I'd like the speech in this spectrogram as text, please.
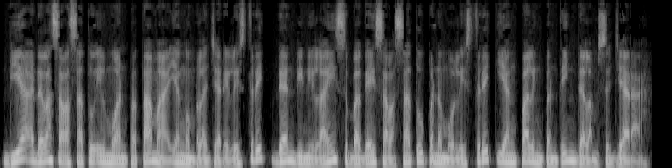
dia adalah salah satu ilmuwan pertama yang mempelajari listrik dan dinilai sebagai salah satu penemu listrik yang paling penting dalam sejarah.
